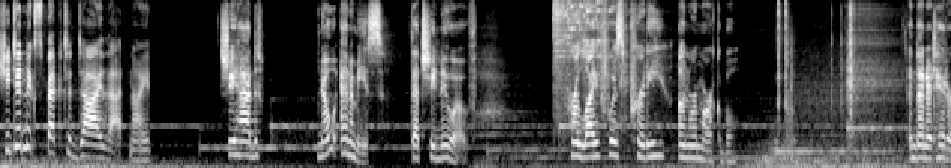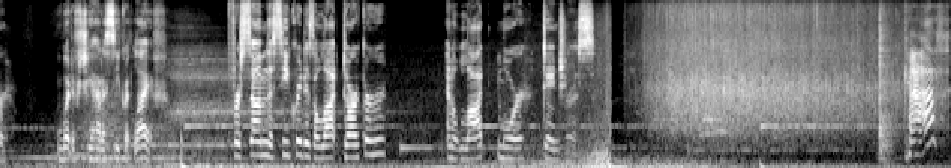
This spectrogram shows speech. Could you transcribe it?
She didn't expect to die that night. She had no enemies that she knew of. Her life was pretty unremarkable. And then it hit her. What if she had a secret life? For some, the secret is a lot darker and a lot more dangerous. Kath?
